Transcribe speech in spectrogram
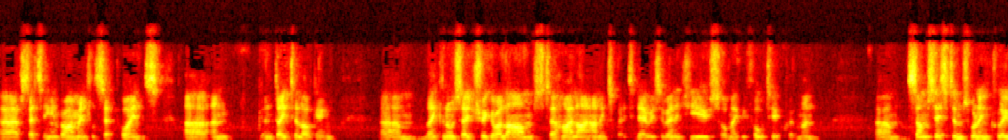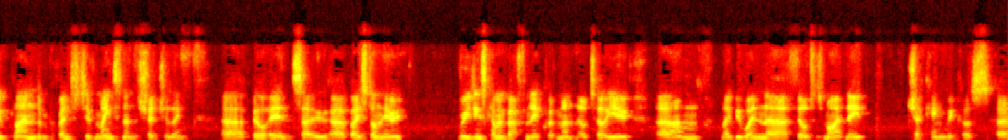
uh, setting environmental set points, uh, and, and data logging. Um, they can also trigger alarms to highlight unexpected areas of energy use or maybe faulty equipment. Um, some systems will include planned and preventative maintenance scheduling uh, built in. So uh, based on the readings coming back from the equipment, they'll tell you um, maybe when filters might need checking because uh,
